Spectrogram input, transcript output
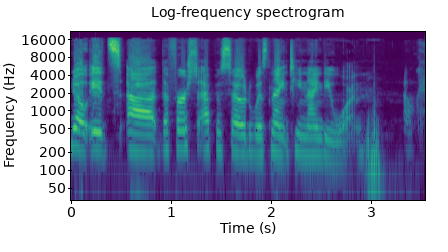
No, it's uh, the first episode was 1991. Okay.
